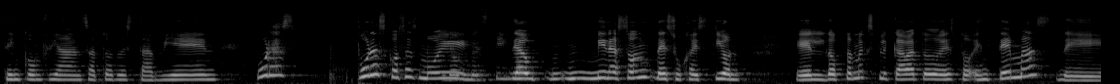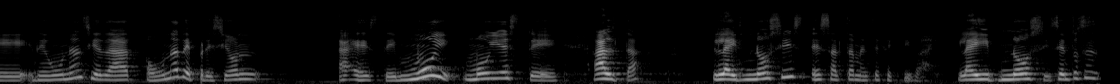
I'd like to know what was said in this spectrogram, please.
ten confianza, todo está bien, puras, puras cosas muy, de, mira, son de sugestión. El doctor me explicaba todo esto en temas de, de una ansiedad o una depresión ah, este, muy, muy este, alta. La hipnosis es altamente efectiva. La hipnosis. Entonces,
